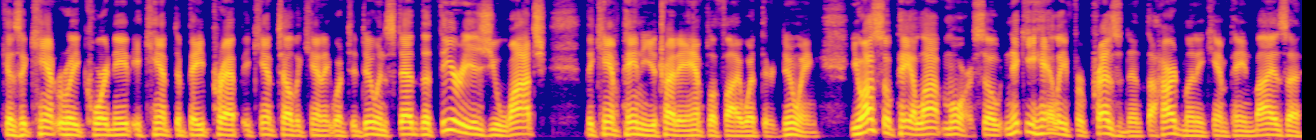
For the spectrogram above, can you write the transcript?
because it can't really coordinate. It can't debate prep. It can't tell the candidate what to do. Instead, the theory is you watch the campaign and you try to amplify what they're doing. You also pay a lot more. So Nikki Haley for president, the hard money campaign buys a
